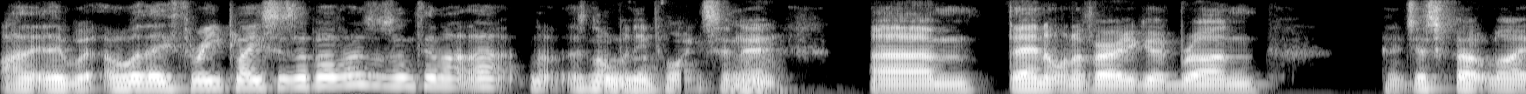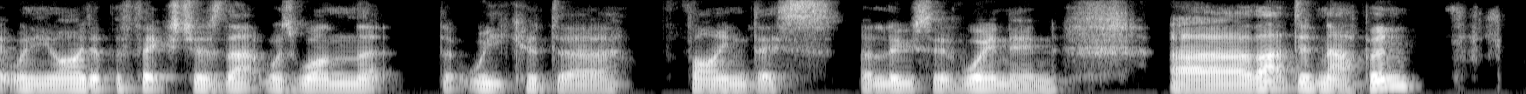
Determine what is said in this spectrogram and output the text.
I, they were, were they three places above us or something like that? No, there's not many Mm. points in Mm. it. Um, they're not on a very good run, and it just felt like when you eyed up the fixtures, that was one that that we could uh, find this elusive win in. Uh, that didn't happen.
